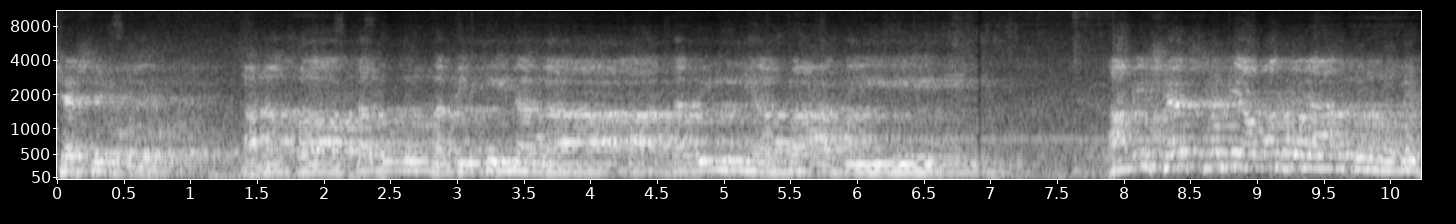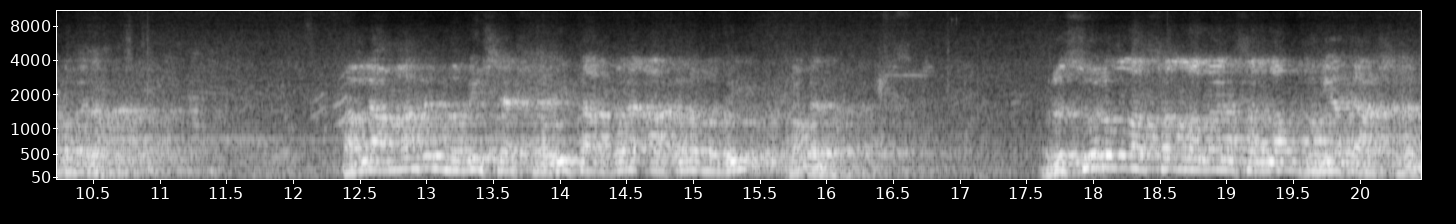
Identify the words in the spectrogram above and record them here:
শেষে বলে আমি শেষ নবী, আমার পরে আর কোন নবী হবে না। তাহলে আমাদের নবী শেষ নবী, তারপরে আর কোন নবী হবে না। রসুল্লাহ সাল্লাহ সাল্লাম দুনিয়াতে আসলেন।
